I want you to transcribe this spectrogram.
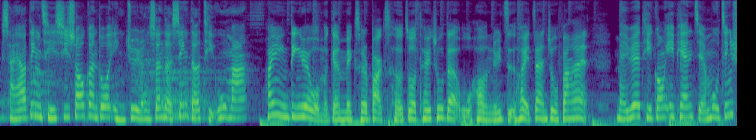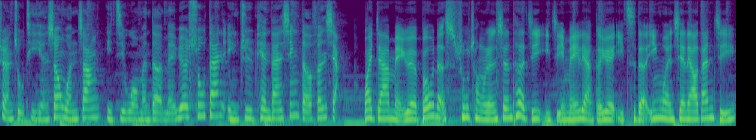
想要定期吸收更多影剧人生的心得体悟吗？欢迎订阅我们跟 Mixer Box 合作推出的午后女子会赞助方案，每月提供一篇节目精选主题延伸文章，以及我们的每月书单影剧片单心得分享。外加每月 bonus 书虫人生特辑，以及每两个月一次的英文闲聊单集。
